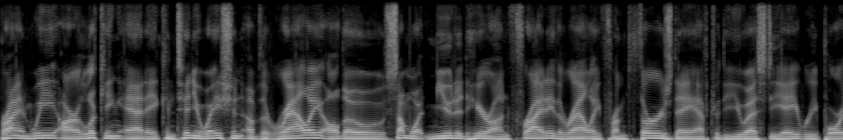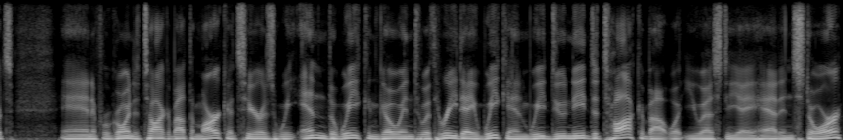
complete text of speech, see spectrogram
Brian, we are looking at a continuation of the rally, although somewhat muted here on Friday, the rally from Thursday after the USDA reports. And if we're going to talk about the markets here as we end the week and go into a three day weekend, we do need to talk about what USDA had in store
